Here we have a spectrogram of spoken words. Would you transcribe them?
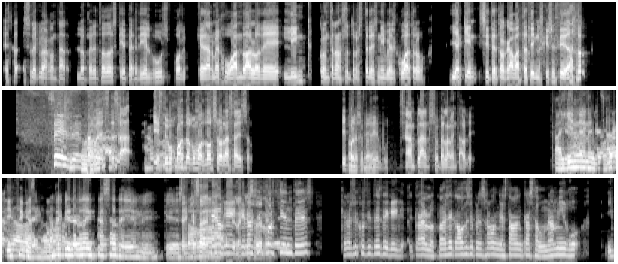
eso, es lo que iba a contar. Lo peor de todo es que perdí el bus por quedarme jugando a lo de Link contra nosotros tres nivel 4 y a quien si te tocaba te tienes que suicidar. Sí, sí. ¿sabes? O sea, y estuvimos jugando como dos horas a eso. Y por eso perdí el bus. O sea, en plan, súper lamentable. Alguien en el chat dice que quedada está- en casa de M, que estaba... que, que no ve. conscientes que no conscientes de que, claro, los padres de Cauce se pensaban que estaban en casa de un amigo y,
